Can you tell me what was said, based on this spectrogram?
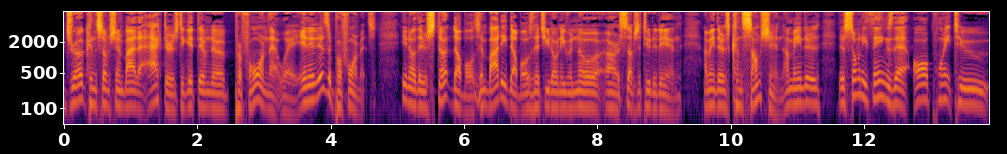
drug consumption by the actors to get them to perform that way. And it is a performance. You know, there's stunt doubles and body doubles that you don't even know are substituted in. I mean, there's consumption. I mean, there's there's so many things that all point to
